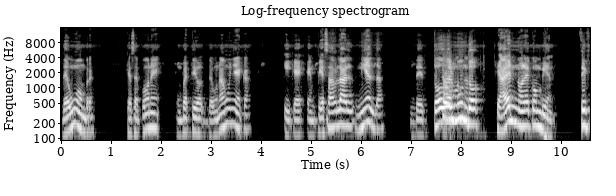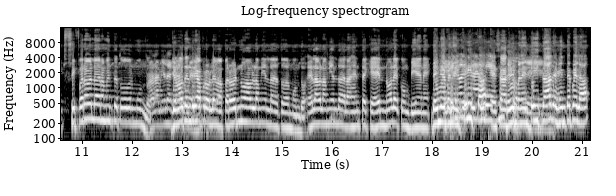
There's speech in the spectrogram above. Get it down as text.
de un hombre que se pone un vestido de una muñeca y que empieza a hablar mierda de todo, el mundo que a él no le conviene. Si, si fuera verdaderamente todo el mundo, yo no tendría problema, pero él no habla mierda de todo el mundo. Él habla mierda de la gente que a él no le conviene. De independentistas, de independentistas, de gente pelada.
